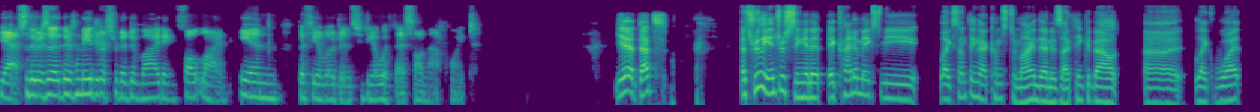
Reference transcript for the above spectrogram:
yeah, so there's a there's a major sort of dividing fault line in the theologians who deal with this on that point yeah that's that's really interesting and it it kind of makes me like something that comes to mind then is i think about uh like what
